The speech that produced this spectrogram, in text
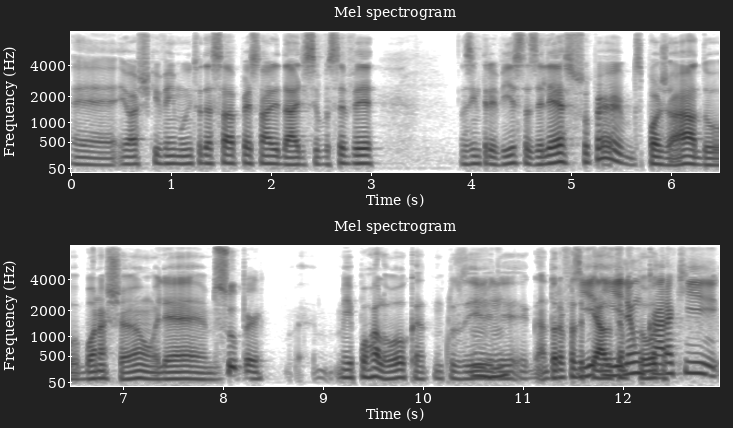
é, eu acho que vem muito dessa personalidade. Se você vê as entrevistas, ele é super despojado, bonachão, ele é Super. Meio porra louca, inclusive, Uhum. ele adora fazer E, piada o e ele é tempo um todo. cara que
